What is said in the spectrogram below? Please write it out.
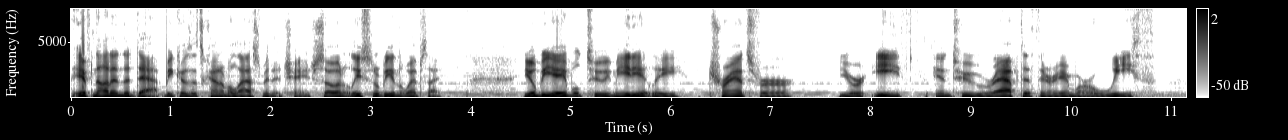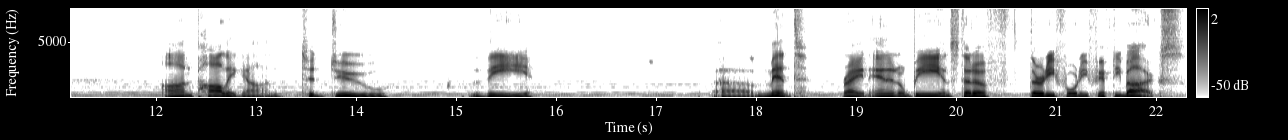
if not in the dApp, because it's kind of a last minute change. So at least it'll be in the website. You'll be able to immediately transfer your ETH into wrapped Ethereum or WETH on Polygon to do the uh, mint, right? And it'll be instead of 30, 40, 50 bucks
